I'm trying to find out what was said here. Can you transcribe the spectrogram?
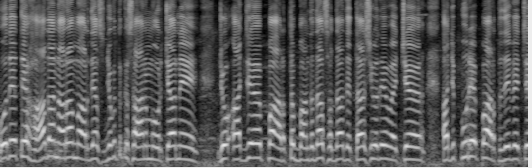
ਉਹਦੇ ਉੱਤੇ ਹਾਂ ਦਾ ਨਾਰਾ ਮਾਰਦਿਆਂ ਸੰਯੁਕਤ ਕਿਸਾਨ ਮੋਰਚਾ ਨੇ ਜੋ ਅੱਜ ਭਾਰਤ ਬੰਦ ਦਾ ਸੱਦਾ ਦਿੱਤਾ ਸੀ, ਉਹਦੇ ਵਿੱਚ ਅੱਜ ਪੂਰੇ ਭਾਰਤ ਦੇ ਵਿੱਚ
